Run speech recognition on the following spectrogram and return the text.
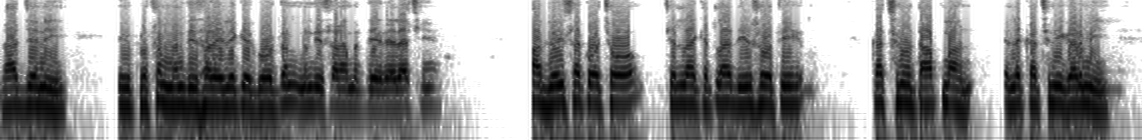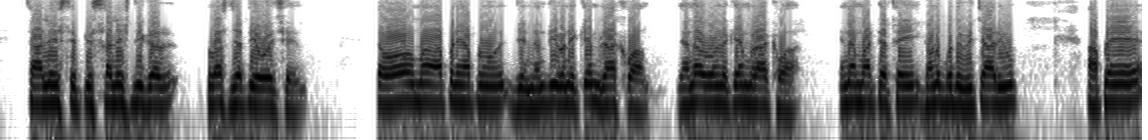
રાજ્યની એવી પ્રથમ નંદીશાળા એટલે કે ગોર્ધન નંદીશાળા મધ્યે રહેલા છીએ. આપ જોઈ શકો છો, છેલ્લા કેટલા દિવસોથી કચ્છનું તાપમાન એટલે કચ્છની ગરમી ચાલીસથી પિસ્તાલીસ ડિગ્રી પ્લસ જતી હોય છે. તો હવામાં આપણે આપણું જે નંદીઓને કેમ રાખવા, જાનવરોને કેમ રાખવા, એના માટે થઈ ઘણું બધું વિચાર્યું. આપણે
